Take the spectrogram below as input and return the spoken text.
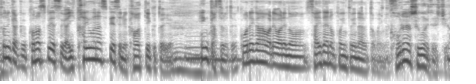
とにかくこのスペースがいかようなスペースに変わっていくという変化するというこれが我々の最大のポイントになると思います。これはすごいですよ。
